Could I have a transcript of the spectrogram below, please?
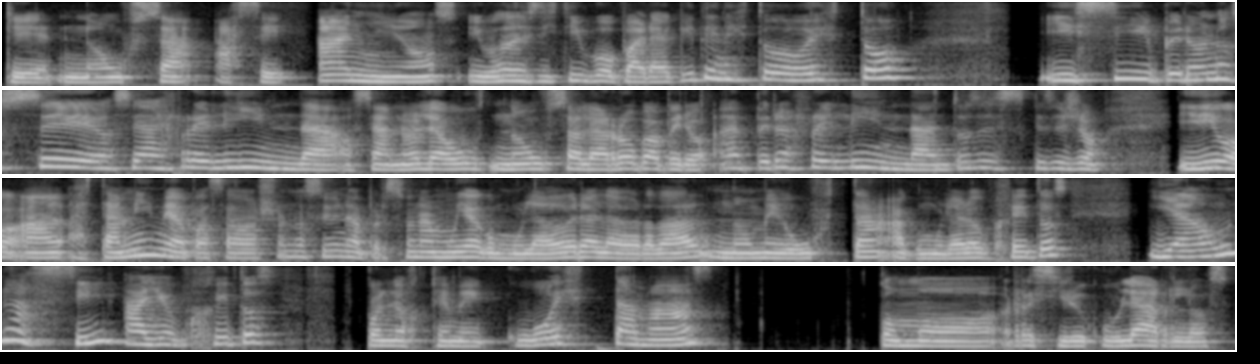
que no usa hace años y vos decís tipo, ¿para qué tenés todo esto? Y sí, pero no sé, o sea, es re linda, o sea, no, la, no usa la ropa, pero, ah, pero es re linda, entonces, qué sé yo. Y digo, hasta a mí me ha pasado, yo no soy una persona muy acumuladora, la verdad, no me gusta acumular objetos, y aún así hay objetos con los que me cuesta más como recircularlos.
